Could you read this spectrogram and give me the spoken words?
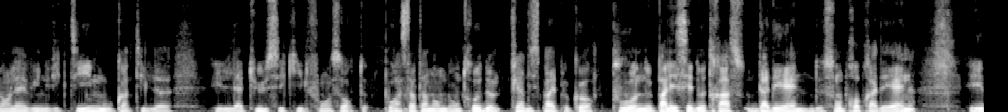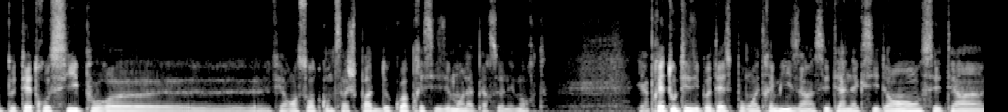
enlèvent une victime ou quand ils, ils la tuent, c'est qu'ils font en sorte, pour un certain nombre d'entre eux, de faire disparaître le corps pour ne pas laisser de traces d'ADN, de son propre ADN, et peut-être aussi pour faire en sorte qu'on ne sache pas de quoi précisément la personne est morte. Et après, toutes les hypothèses pourront être émises. Hein. C'était un accident, c'était un,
